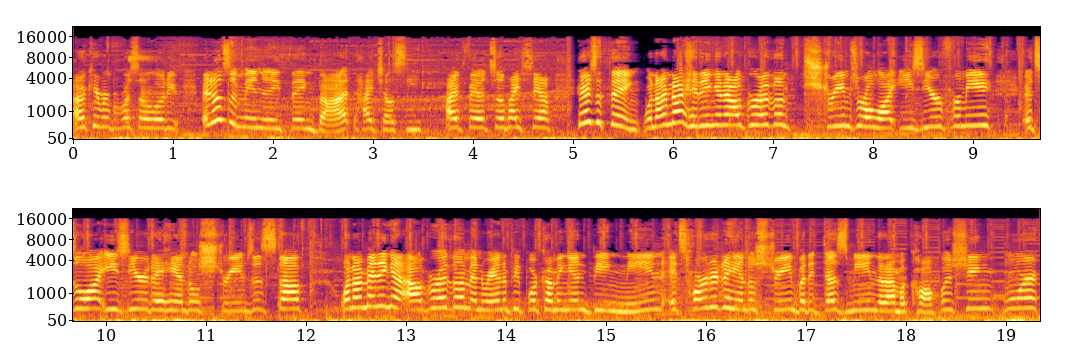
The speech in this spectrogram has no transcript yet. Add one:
I can't remember what's hello to you. It doesn't mean anything bad. Hi Chelsea. Hi Phantom. Hi Sam. Here's the thing. When I'm not hitting an algorithm, streams are a lot easier for me. It's a lot easier to handle streams and stuff. When I'm hitting an algorithm and random people are coming in being mean, it's harder to handle stream, but it does mean that I'm accomplishing more.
